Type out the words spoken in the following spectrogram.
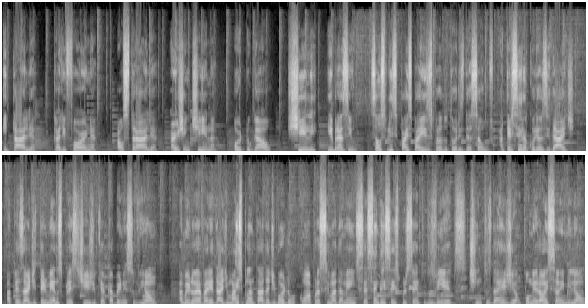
Itália, Califórnia, Austrália, Argentina, Portugal, Chile e Brasil são os principais países produtores dessa uva. A terceira curiosidade, apesar de ter menos prestígio que a Cabernet Sauvignon, a Merlot é a variedade mais plantada de Bordeaux, com aproximadamente 66% dos vinhedos tintos da região. Pomerol e Saint-Emilion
